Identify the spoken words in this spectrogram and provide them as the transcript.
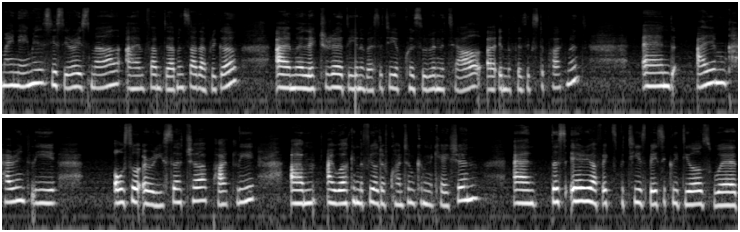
My name is Yaseera Ismail. I'm from Durban, South Africa. I'm a lecturer at the University of KwaZulu-Natal uh, in the physics department. And I am currently also a researcher, partly. Um, I work in the field of quantum communication and this area of expertise basically deals with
